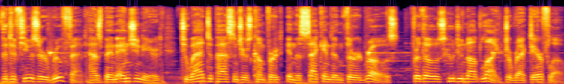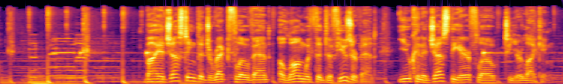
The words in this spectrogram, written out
The diffuser roof vent has been engineered to add to passengers' comfort in the second and third rows for those who do not like direct airflow. By adjusting the direct flow vent along with the diffuser vent, you can adjust the airflow to your liking.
